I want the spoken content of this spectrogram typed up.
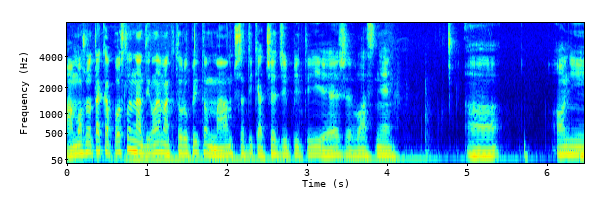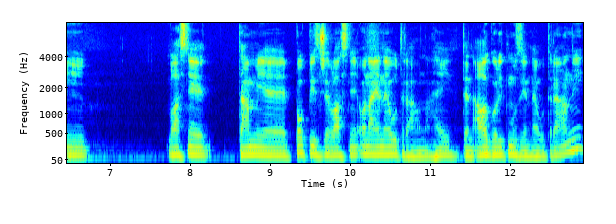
A možno taká posledná dilema, ktorú pritom mám, čo sa týka ChatGPT, je, že vlastne uh, oni vlastne tam je popis, že vlastne ona je neutrálna, hej? Ten algoritmus je neutrálny.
